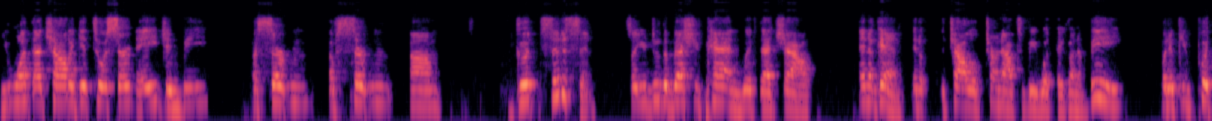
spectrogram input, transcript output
You want that child to get to a certain age and be a certain of certain um, good citizen. So you do the best you can with that child. And again, it the child will turn out to be what they're going to be. But if you put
